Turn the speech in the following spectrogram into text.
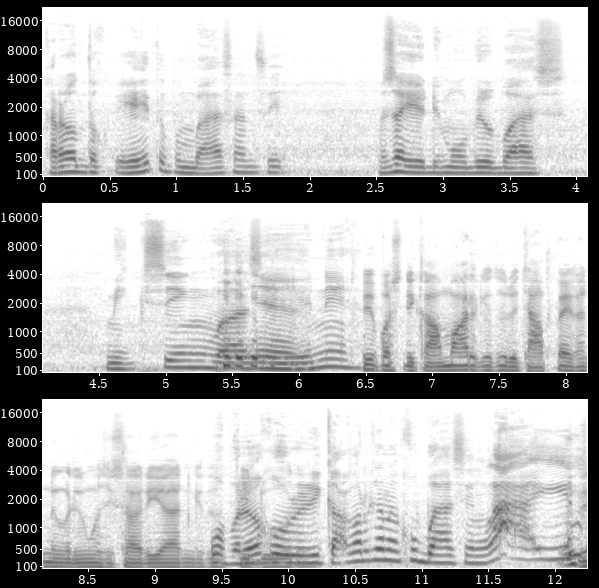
Karena untuk ya itu pembahasan sih. Masa ya di mobil bahas mixing, bahas Iya. ini. Tapi pas di kamar gitu udah capek kan dengerin musik seharian gitu. Wah padahal tidur. kalau udah di kamar kan aku bahas yang lain.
